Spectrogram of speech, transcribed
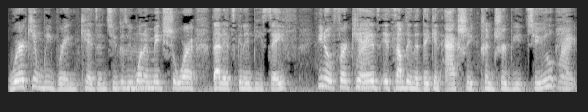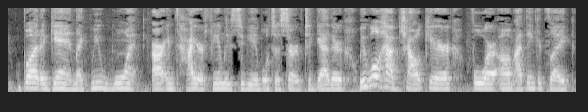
where can we bring kids into because we want to make sure that it's going to be safe. You know, for kids, Right. it's something that they can actually contribute to. Right. But again, like we want our entire families to be able to serve together. We will have childcare for, um, I think it's like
